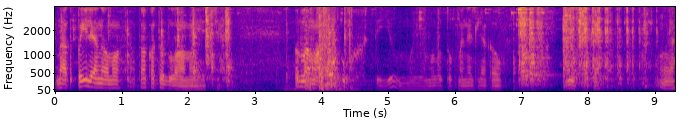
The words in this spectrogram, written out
надпиляному, отак от одламається. Одламав. Ух ти, йо-моє, молоток мене злякав. Є таке. Е.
